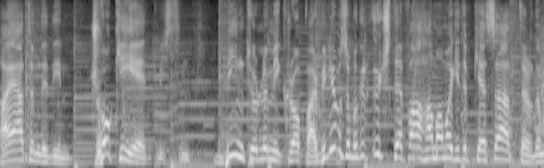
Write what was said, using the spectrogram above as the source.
Hayatım dediğim çok iyi etmişsin. Bin türlü mikrop var. Biliyor musun bugün üç defa hamama gidip kese attırdım.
